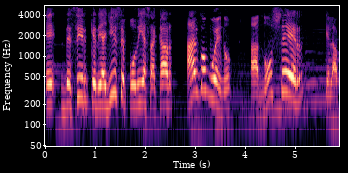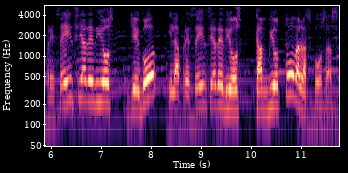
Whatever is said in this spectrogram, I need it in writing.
eh, decir que de allí se podía sacar algo bueno, a no ser que la presencia de Dios llegó y la presencia de Dios cambió todas las cosas.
